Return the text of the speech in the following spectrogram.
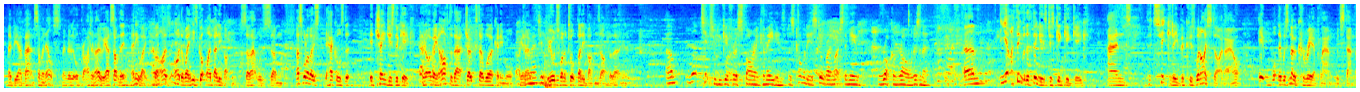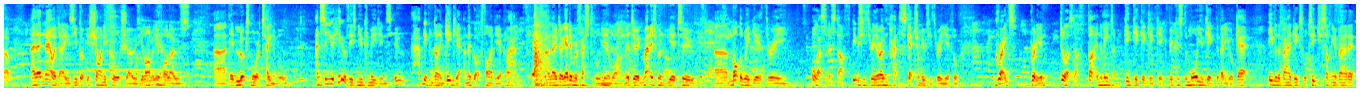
Maybe he had that and someone else. Maybe a little. I don't know. He had something anyway. But either, either way, he's got my belly button. So that was. Um, that's one of those heckles that it changes the gig. You know what I mean? After that, jokes don't work anymore. You know, imagine. we all just want to talk belly buttons after that. you know. Um, what tips would you give for aspiring comedians? Because comedy is still very much the new rock and roll, isn't it? Um, yeah, I think the thing is just gig, gig, gig, and particularly because when I started out, it what, there was no career plan with stand up, and then nowadays you've got your shiny floor shows, your Live at the Yeah. Apollos. Uh, it looks more attainable. And so you hear of these new comedians who haven't even done a gig yet, and they've got a five-year plan. And they're doing Edinburgh Festival year one, they're doing management year two, uh, Mock the Week year three, all that sort of stuff. BBC Three, their own sketch on BBC Three a year four. Great, brilliant, do all that stuff. But in the meantime, gig, gig, gig, gig, gig. Because the more you gig, the better you'll get. Even the bad gigs will teach you something about it.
